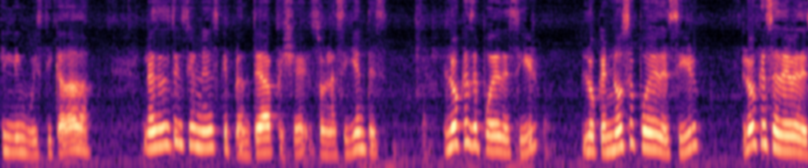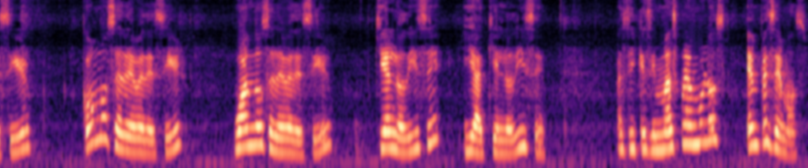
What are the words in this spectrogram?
y lingüística dada. Las restricciones que plantea Pechet son las siguientes. Lo que se puede decir, lo que no se puede decir, lo que se debe decir, cómo se debe decir, cuándo se debe decir, quién lo dice y a quién lo dice. Así que sin más preámbulos, empecemos.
